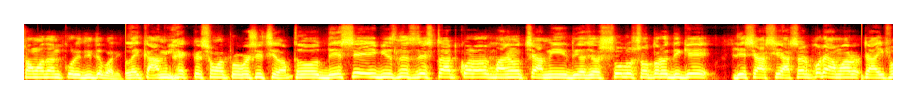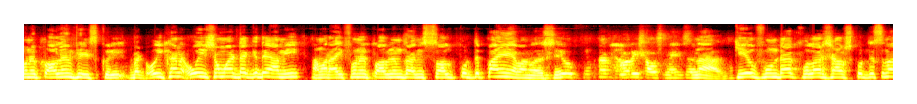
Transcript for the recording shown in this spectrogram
সমাধান করে দিতে পারি। লাইক আমি একটা সময় প্রবাসী ছিলাম, তো দেশে এই বিজনেস স্টার্ট করার মানে হচ্ছে আমি দুই হাজার ষোলো সতেরো দিকে দেশে আসি আসার পরে আমার একটা আইফোনের প্রবলেম ফেস করি। বাট ওইখানে ওই সময়টাকে আমি আমার আইফোনের প্রবলেমটা আমি সলভ করতে পারি না বাংলাদেশে না কেউ ফোনটা খোলার সাহস করতেছে না।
